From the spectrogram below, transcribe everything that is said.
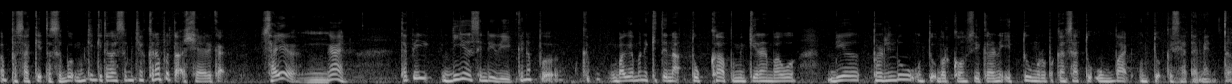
pesakit tersebut mungkin kita rasa macam kenapa tak share dekat saya, hmm. kan? Tapi dia sendiri, kenapa? Bagaimana kita nak tukar pemikiran bahawa dia perlu untuk berkongsi kerana itu merupakan satu ubat untuk kesihatan mental?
